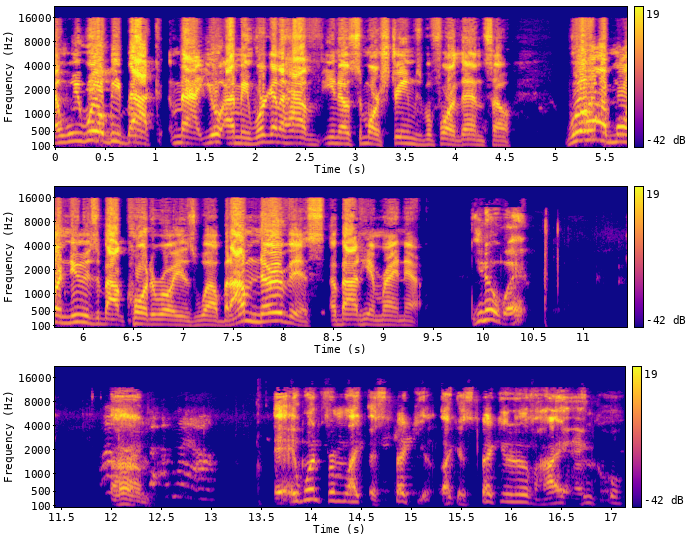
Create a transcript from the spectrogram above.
And we will be back, Matt. You, I mean, we're gonna have you know some more streams before then, so we'll have more news about Corduroy as well. But I'm nervous about him right now. You know what? Um, it, went from like a specu like a speculative high ankle,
